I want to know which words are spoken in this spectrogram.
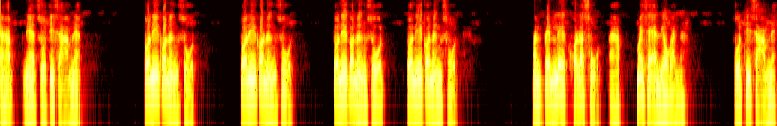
นะครับ เนี่ยสูตรที่สามเนี่ย ตัวนี้ก็หนึ่งสูตร ตัวนี้ก็หนึ่งสูตร ตัวนี้ก็หนึ่งสูตร ตัวนี้ก็หนึ่งสูตร มันเป็นเลขคนละสูตรนะครับ ไม่ใช่อันเดียวกันนะ สูตรที่สามเนี่ย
